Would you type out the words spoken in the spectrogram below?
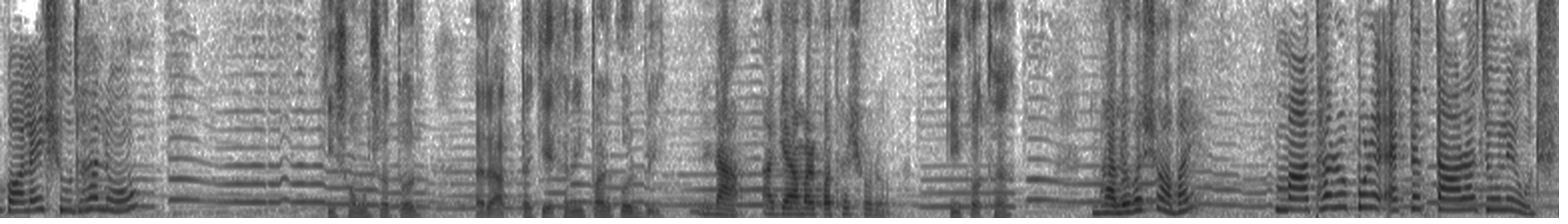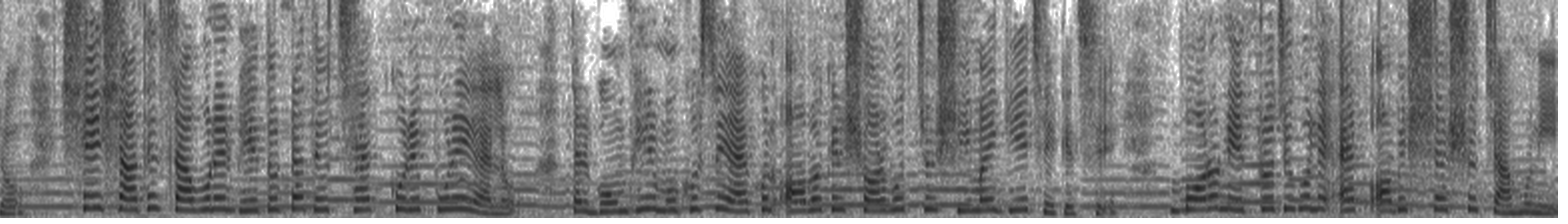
গলায় শুধালো কি সমস্যা তোর? রাতটা কি এখানেই পার করবি? না আগে আমার কথা শোনো। কি কথা? ভালোবাসো আমায়? মাথার উপরে একটা তারা জ্বলে উঠল। সেই সাথে শ্রাবণের ভেতরটাতেও ছ্যাক করে পুড়ে গেল। তার গম্ভীর মুখশ্রী এখন অবাকের সর্বোচ্চ সীমায় গিয়ে ঠেকেছে। বড় নেত্রযুগলে এক অবিশ্বাস্য চাহনি।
